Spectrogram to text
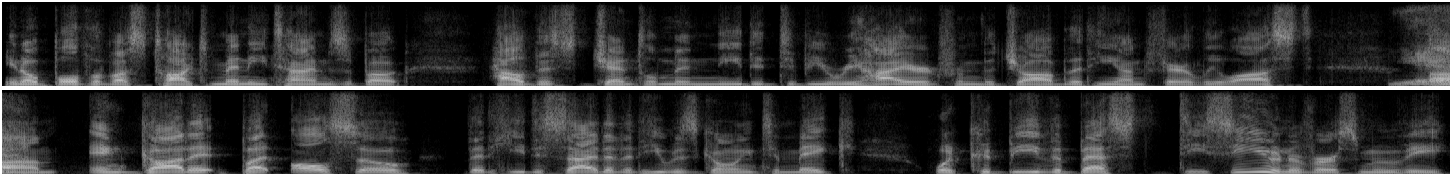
you know, both of us talked many times about how this gentleman needed to be rehired from the job that he unfairly lost Yeah. um, and got it, but also that he decided that he was going to make what could be the best DC Universe movie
